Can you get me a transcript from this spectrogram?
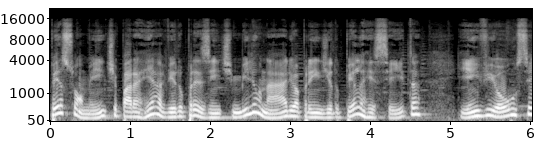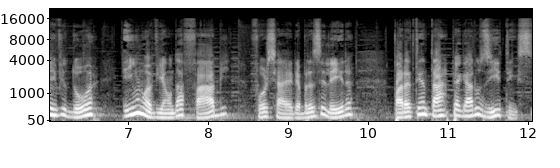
pessoalmente para reaver o presente milionário apreendido pela Receita e enviou um servidor em um avião da FAB, Força Aérea Brasileira, para tentar pegar os itens.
